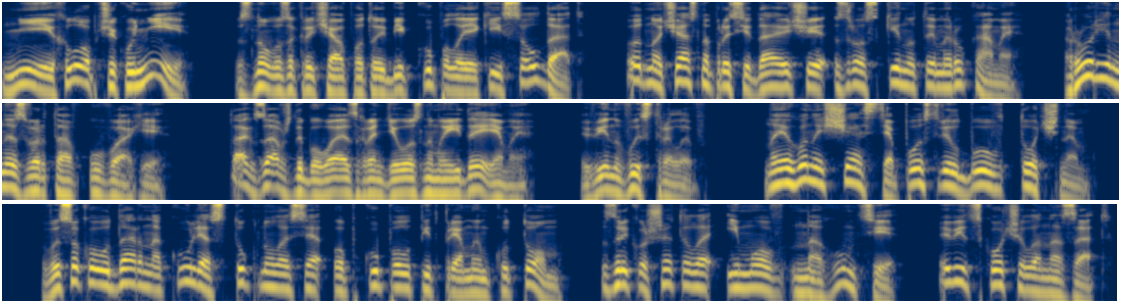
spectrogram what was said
Ні, хлопчику, ні. знову закричав по той бік купола якийсь солдат, одночасно присідаючи з розкинутими руками. Рорі не звертав уваги. Так завжди буває з грандіозними ідеями. Він вистрелив. На його нещастя, постріл був точним. Високоударна куля стукнулася об купол під прямим кутом, зрикошетила і, мов на гумці, відскочила назад.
